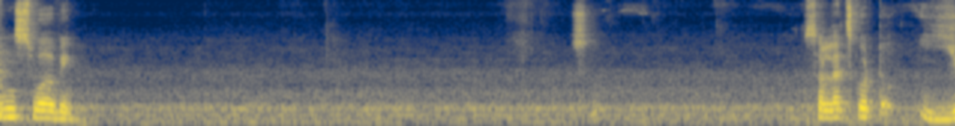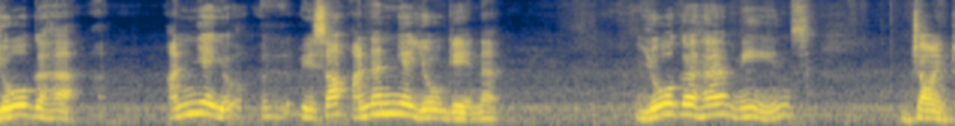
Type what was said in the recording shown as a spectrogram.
unswerving. So, so let's go to yoga anya yo- we saw ananya yogena. Yoga means joint.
